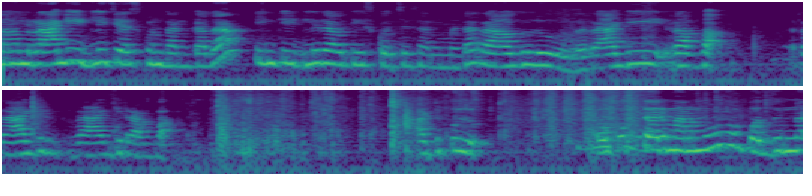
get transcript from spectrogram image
మనం రాగి ఇడ్లీ చేసుకుంటాం కదా ఇంక ఇడ్లీ రవ్వ తీసుకొచ్చేసాను అనమాట రాగులు రాగి రవ్వ రాగి రాగి రవ్వ. అటుకులు. ఒక్కొక్కసారి మనము పొద్దున్న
